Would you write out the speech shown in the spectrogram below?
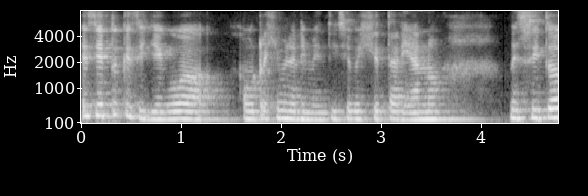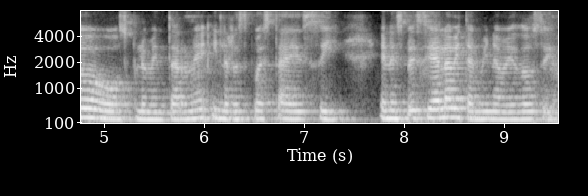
¿es cierto que si llego a, un régimen alimenticio vegetariano, necesito suplementarme? Y la respuesta es sí, en especial la vitamina B12,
